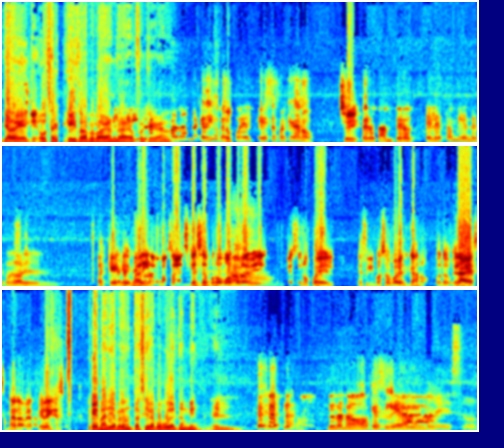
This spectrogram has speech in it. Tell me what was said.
ya el que, o sea, el que hizo la propaganda fue el que ganó. propaganda que dijo que no fue ese fue el que ganó. Sí. Pero, pero él es también de color. Es que eh, María, lo que pasa es que se probó por el que ese no fue él. Ese equipo se fue el ganó. Pero mira eso, mira, mira, miren eso. María pregunta si era popular también. El... claro. No, no, no, que si era. Eso.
